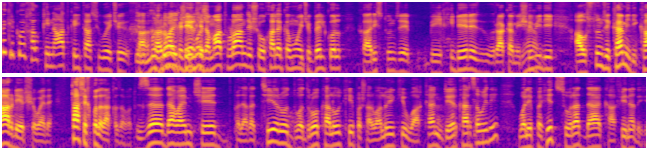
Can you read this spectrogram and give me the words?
فکر کوئ خلک قناعت کوي تاسو ووایئ چې ښارونو کې ډېر خدمات وړاندې شو خلک هم وایي چې بالکل ښاري ستونزې بیخي ډېرې راکمې شوي دي او ستونزې کمې دي کار ډېر شوی دی تاسو خپل دا قضاوت زه دا وایم چې په دغه تیرو دوه درو کالو کې په ښاروالیو کې واقعا ډېر کار شوی دی ولې په هیڅ صورت دا کافي نه دی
